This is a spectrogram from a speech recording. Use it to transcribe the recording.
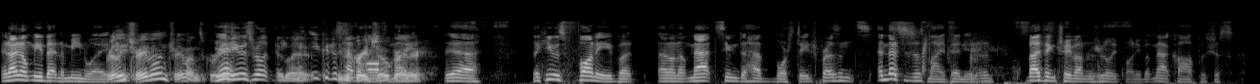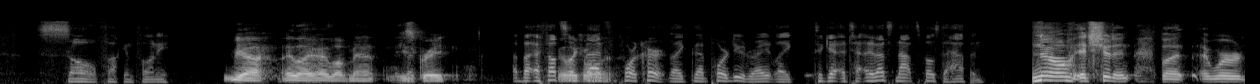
and I don't mean that in a mean way. Really, Travon? Travon's great. Yeah, he was really. He- like, you could just he's a have great off joke night. writer. Yeah, like he was funny, but I don't know. Matt seemed to have more stage presence, and that's just my opinion. But I think Travon was really funny, but Matt Koff was just so fucking funny. Yeah, I like I love Matt. He's great. Uh, But I felt I so like bad for poor Kurt, like that poor dude, right? Like to get atta- that's not supposed to happen. No, it shouldn't. But we're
